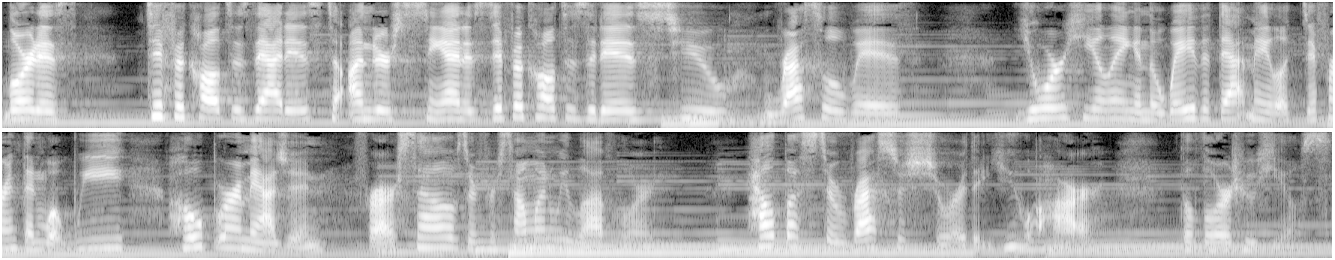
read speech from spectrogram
Lord, as difficult as that is to understand, as difficult as it is to wrestle with your healing and the way that that may look different than what we hope or imagine for ourselves or for someone we love, Lord. Help us to rest assured that you are the Lord who heals.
